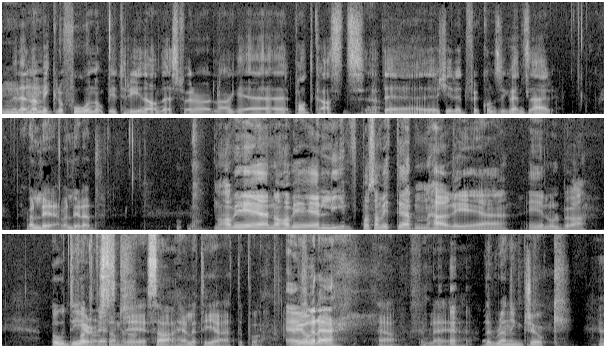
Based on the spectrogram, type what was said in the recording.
med denne mikrofonen oppi trynet hans for å lage podkast. Det er jo ikke redd for konsekvenser her. Veldig, veldig redd. Nå har, vi, nå har vi liv på samvittigheten her i, eh, i Lolbua. Oh dear, Faktisk. som de sa hele tida etterpå. Jeg gjorde det. Ja, det ble uh, the running joke.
